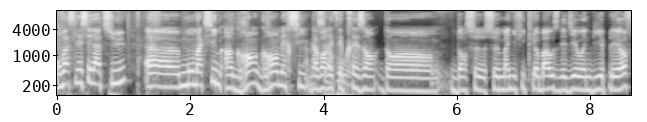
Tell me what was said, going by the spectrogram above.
On va se laisser là-dessus. Euh, mon Maxime, un grand, grand merci Ah, merci d'avoir été vous. présent dans dans ce, ce magnifique clubhouse dédié au NBA Playoff.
